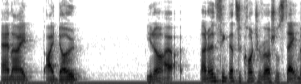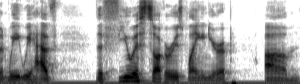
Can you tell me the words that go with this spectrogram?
and I I don't, you know, I I don't think that's a controversial statement. We we have the fewest Socceroos playing in Europe. Um,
